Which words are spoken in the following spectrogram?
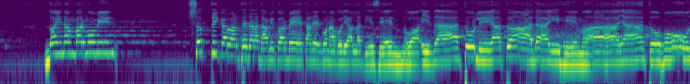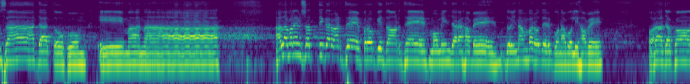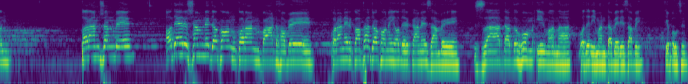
দুই নাম্বার মুমিন সত্যিকার অর্থে যারা দাবি করবে, তাদের গুণাবলী আল্লাহ দিয়েছেন। আল্লাহ বলেন, সত্যিকার অর্থে, প্রকৃত অর্থে মমিন যারা হবে, দুই নাম্বার ওদের গুণাবলী হবে। ওরা যখন কোরআন শুনবে ওদের সামনে যখন কোরআন পাঠ হবে, কোরআনের কথা যখনই ওদের কানে যাবে ইমানা ওদের ইমানটা বেড়ে যাবে। কে বলছেন?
